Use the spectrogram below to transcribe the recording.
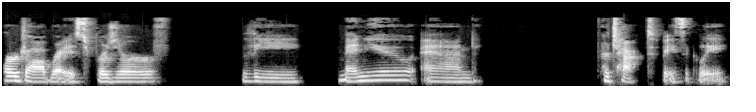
her job, right, is to preserve the menu and protect basically.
